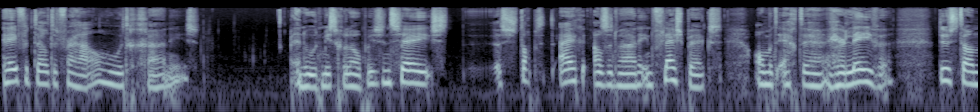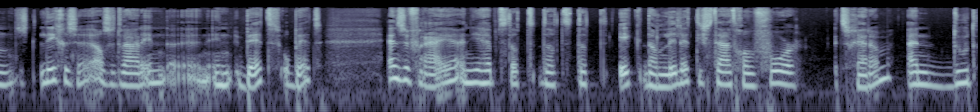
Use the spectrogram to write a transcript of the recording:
hij vertelt het verhaal, hoe het gegaan is. En hoe het misgelopen is. En zij stapt het eigenlijk als het ware in flashbacks om het echt te herleven. Dus dan liggen ze als het ware in, in bed, op bed. En ze vrijen. En je hebt dat, dat, dat ik, dan Lilith, die staat gewoon voor het scherm... en doet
